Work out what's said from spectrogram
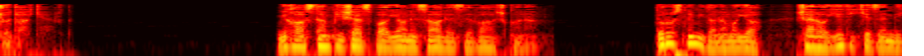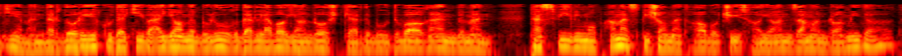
جدا کرد. می‌خواستم پیش از پایان سال ازدواج کنم. درست نمی‌دانم آیا شرایطی که زندگی من در دوره کودکی و ایام بلوغ در لوایان رشد کرده بود واقعا به من تصویری مبهم از پیشامدها و چیزهای آن زمان را می‌داد؟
